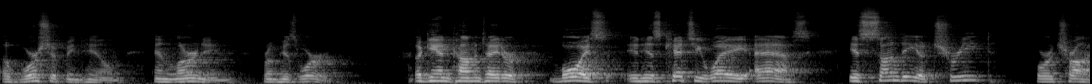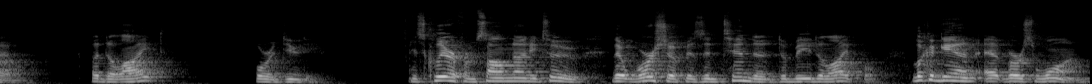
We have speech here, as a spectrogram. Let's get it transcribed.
of worshiping Him and learning from His Word. Again, commentator Boice, in his catchy way, asks Is Sunday a treat or a trial, a delight or a duty? It's clear from Psalm 92 that worship is intended to be delightful. Look again at verse 1.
